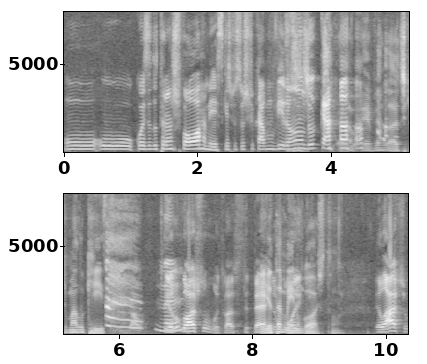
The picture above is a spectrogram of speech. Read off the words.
o, o coisa do Transformers, que as pessoas ficavam virando o carro. É, é verdade, que maluquice. né? Eu não gosto muito, eu acho que se perde Eu também muito. não gosto. Eu acho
